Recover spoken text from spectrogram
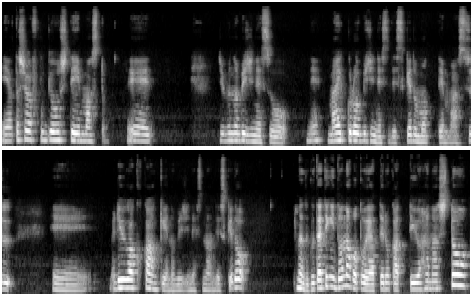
えー私は副業していますと、えー自分のビジネスをねマイクロビジネスですけど持ってます、えー留学関係のビジネスなんですけどまず具体的にどんなことをやってるかっていう話と、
